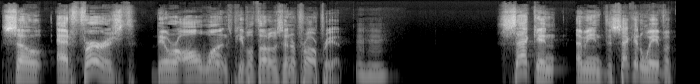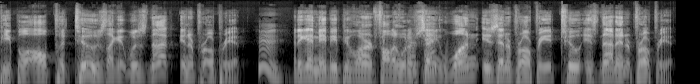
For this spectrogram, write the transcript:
So at first, they were all ones. People thought it was inappropriate. Mm-hmm. Second, I mean, the second wave of people all put twos like it was not inappropriate. Hmm. And again, maybe people aren't following what I'm saying. One is inappropriate, two is not inappropriate.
